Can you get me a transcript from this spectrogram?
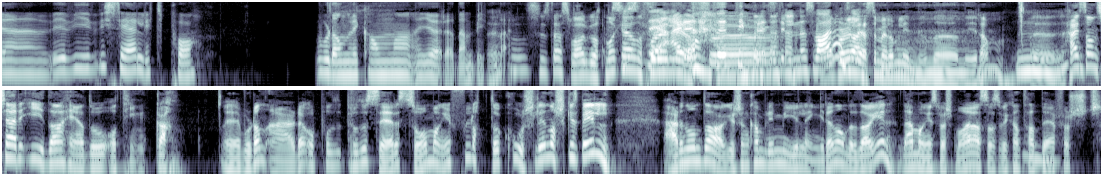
eh, vi, vi, vi ser litt på hvordan vi kan eh, gjøre den biten der. Jeg syns det er svar godt nok. jeg. Nå får det du lese- tilfredsstillende svar, får du lese mellom linjene, Niram. Mm. Hei sann, kjære Ida, Hedo og Tinka. Eh, hvordan er det å produsere så mange flotte og koselige norske spill? Er det noen dager som kan bli mye lengre enn andre dager? Det er mange spørsmål her, altså, så vi kan ta det først.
